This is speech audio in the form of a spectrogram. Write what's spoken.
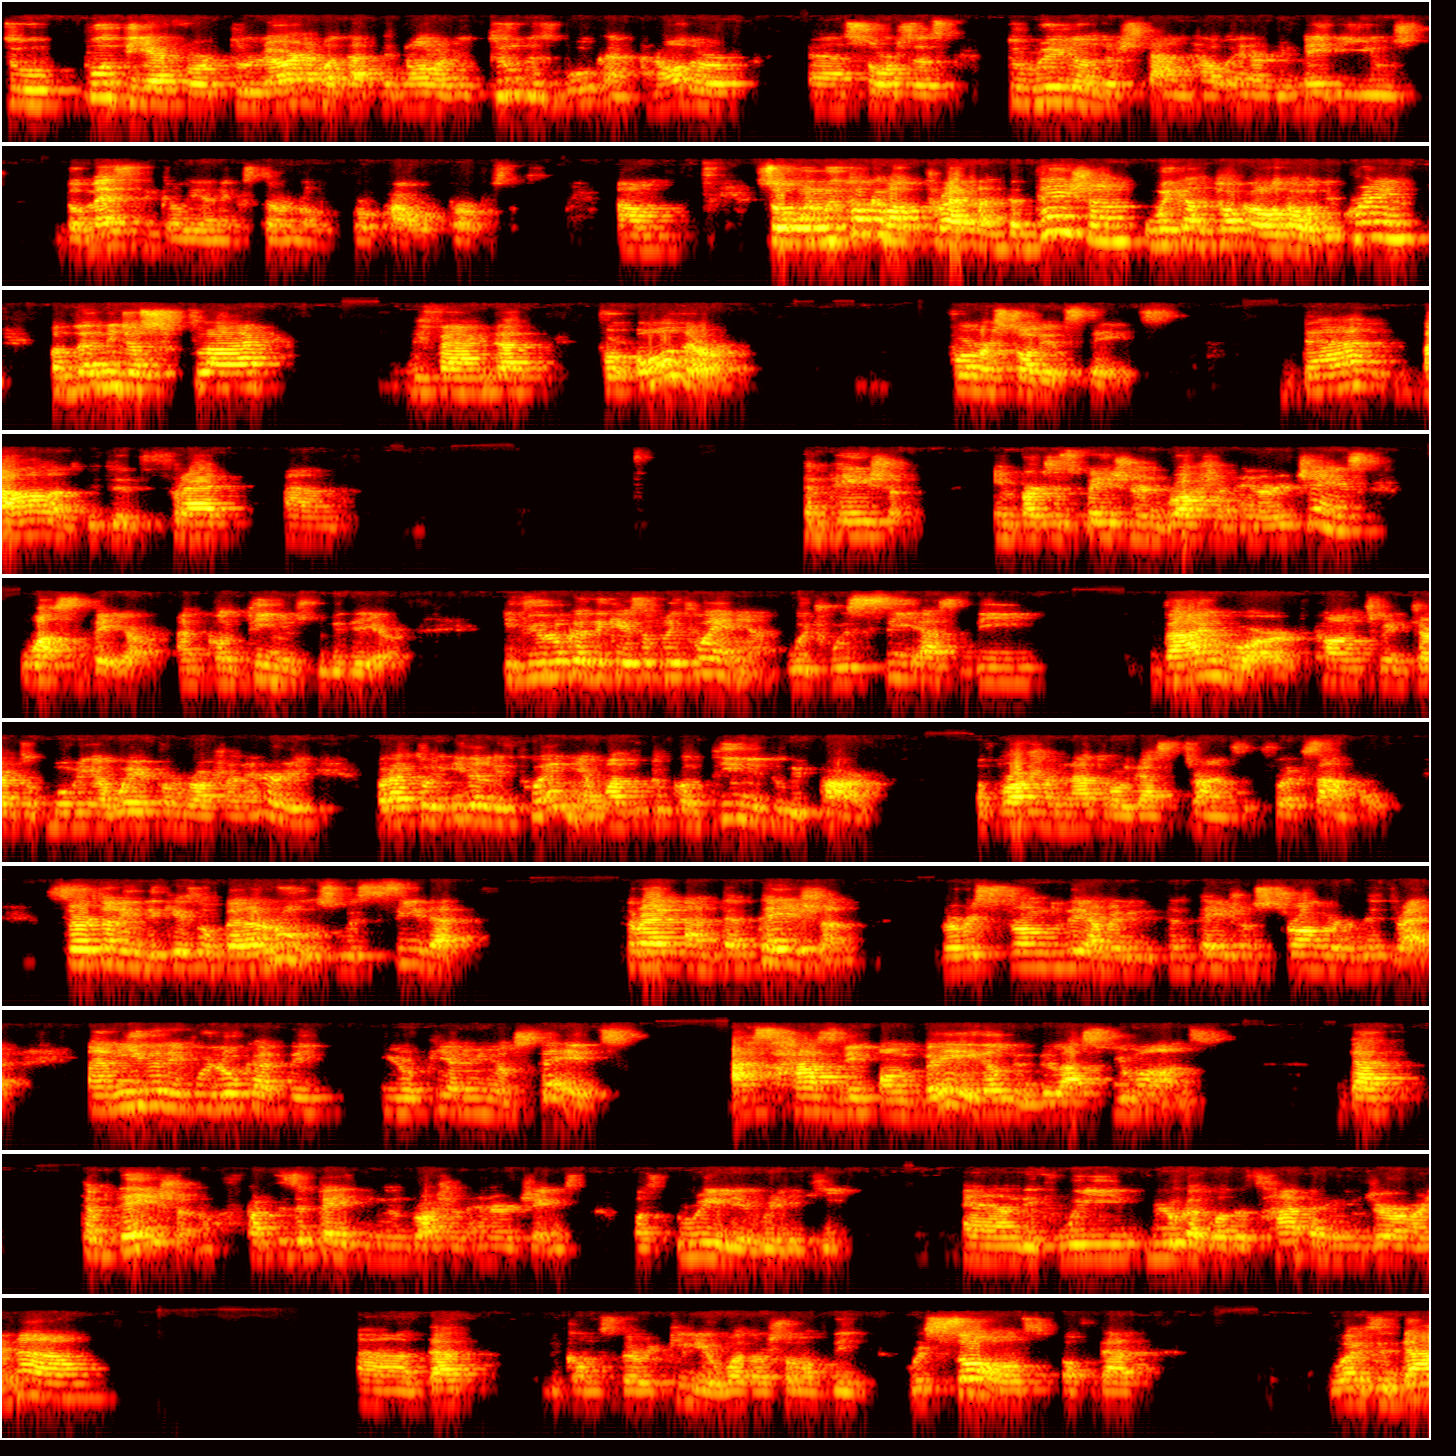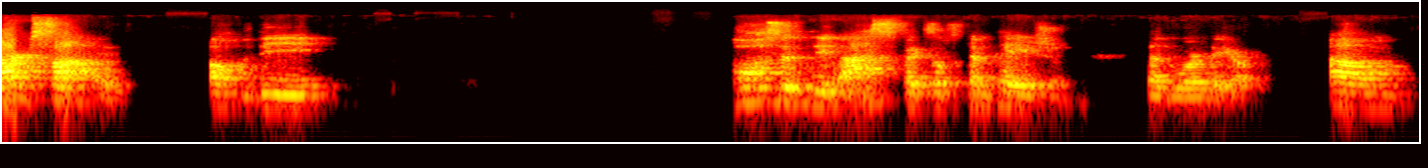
to put the effort to learn about that technology through this book and, and other uh, sources to really understand how energy may be used domestically and externally for power purposes. Um, so when we talk about threat and temptation, we can talk a lot about Ukraine, but let me just flag the fact that for other former Soviet states, that balance between threat and temptation in participation in Russian energy chains was there and continues to be there. If you look at the case of Lithuania, which we see as the vanguard country in terms of moving away from Russian energy, but actually even Lithuania wanted to continue to be part of Russian natural gas transit, for example. Certainly in the case of Belarus, we see that threat and temptation very strongly there, maybe the temptation stronger than the threat. And even if we look at the European Union states, as has been unveiled in the last few months, that temptation of participating in Russian energy was really, really key. And if we look at what is happening in Germany now, uh, that becomes very clear what are some of the results of that, what is the dark side of the positive aspects of temptation that were there. Um,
